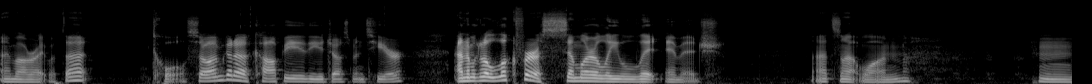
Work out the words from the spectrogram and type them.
I'm all right with that. Cool. So I'm going to copy the adjustments here, and I'm going to look for a similarly lit image. That's not one. Hmm.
